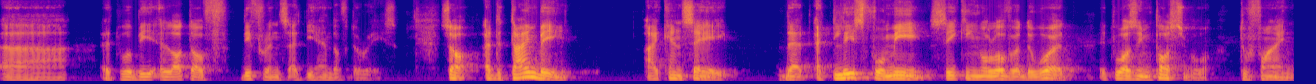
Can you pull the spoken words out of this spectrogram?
uh, it will be a lot of difference at the end of the race. So at the time being, I can say that at least for me, seeking all over the world, it was impossible to find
